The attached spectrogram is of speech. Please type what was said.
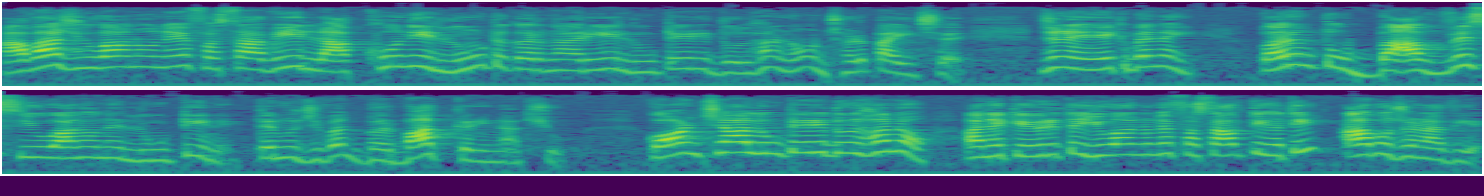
આવા જ યુવાનોને ફસાવી લાખોની લૂંટ કરનારી લૂંટેરી દુલ્હનો ઝડપાઈ છે. જેણે એક બે નહીં, પરંતુ બાવીસ યુવાનોને લૂંટીને તેમનું જીવન બરબાદ કરી નાખ્યું. કોણ છે આ લૂંટેરી દુલ્હનો અને કેવી રીતે યુવાનોને ફસાવતી હતી, આવો જણાવીએ.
